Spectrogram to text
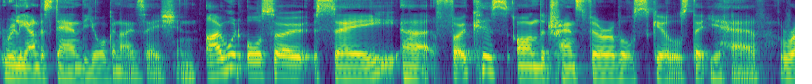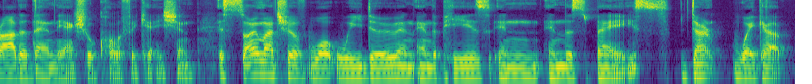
really understand the organization. I would also say uh, focus on the transferable skills that you have rather than the actual qualification. So much of what we do and, and the peers in, in the space don't wake up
